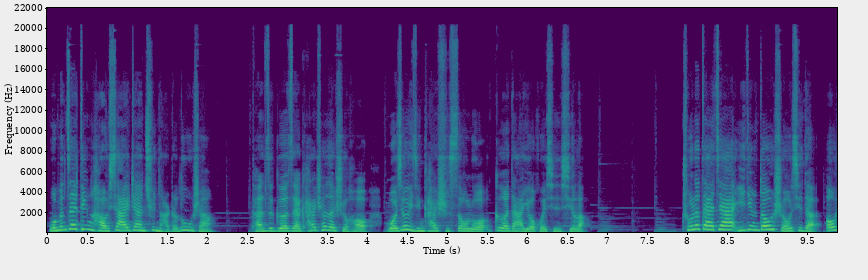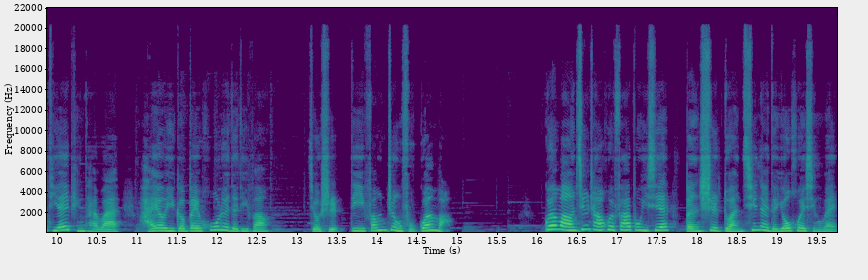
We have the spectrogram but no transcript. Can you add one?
我们在定好下一站去哪儿的路上。盘子哥在开车的时候，我就已经开始搜罗各大优惠信息了。除了大家一定都熟悉的 OTA 平台外，还有一个被忽略的地方，就是地方政府官网。官网经常会发布一些本市短期内的优惠行为，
